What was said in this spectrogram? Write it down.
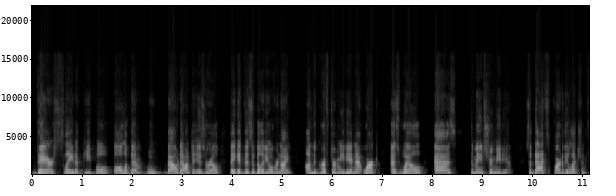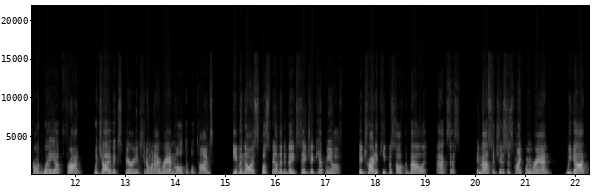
their slate of people, all of them who bow down to Israel, they get visibility overnight on the Grifter Media Network as well as the mainstream media. So that's part of the election fraud way up front, which I've experienced. You know, when I ran multiple times, even though I was supposed to be on the debate stage, they kept me off. They try to keep us off the ballot access. In Massachusetts, Mike, we ran, we got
